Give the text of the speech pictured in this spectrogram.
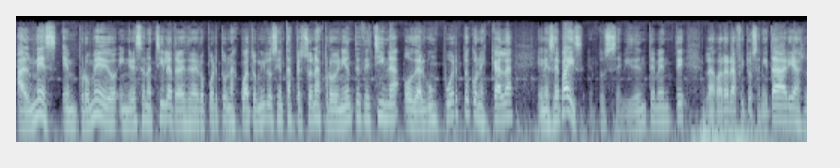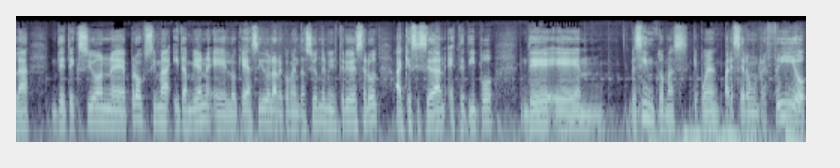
al mes, en promedio, ingresan a Chile a través del aeropuerto unas 4.200 personas provenientes de China o de algún puerto con escala en ese país. Entonces, evidentemente, las barreras fitosanitarias, la detección eh, próxima y también eh, lo que ha sido la recomendación del Ministerio de Salud a que si se dan este tipo de... Em, de síntomas que pueden parecer a un resfrío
